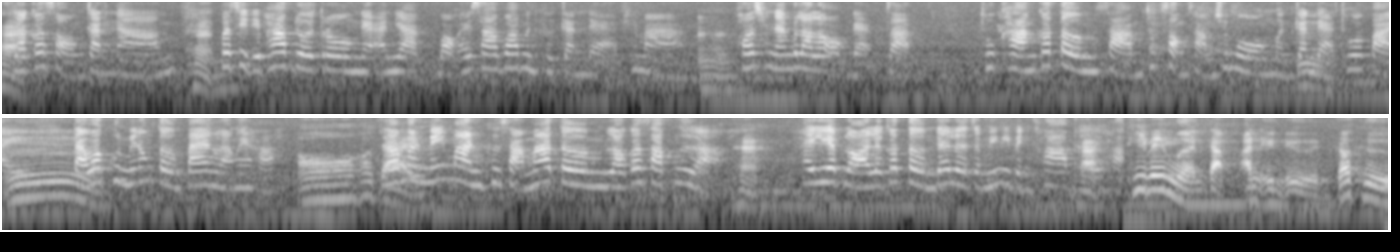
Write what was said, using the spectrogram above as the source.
ครับแล้วก็ 2 กันน้ำฮะประสิทธิภาพโดยตรงเนี่ยอันอยากบอกให้ทราบว่ามันคือกันแดดพี่มา อ่าฮะเพราะฉะนั้นเวลาเราออกแดดจัด ทุกครั้งก็เติม 3 ทุก 2-3 ชั่วโมงเหมือนกันแดดทั่วไป อืม แต่ว่าคุณไม่ต้องเติมแป้งแล้วไงคะ อ๋อเข้าใจแล้วมันไม่มันคือสามารถเติมเราก็ซับเหงื่อ ฮะ ให้เรียบร้อยแล้วก็เติมได้เลยจะไม่มีเป็นคราบเลยค่ะ ที่ไม่เหมือนกับอันอื่นๆ ก็คือ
